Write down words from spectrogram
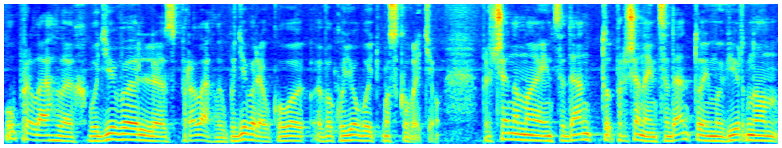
У прилеглих будівель з прилеглих будівель еваку- евакуйовують московитів. Причинами інциденту причина інциденту ймовірно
